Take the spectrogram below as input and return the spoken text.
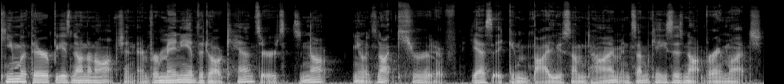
chemotherapy is not an option. And for many of the dog cancers, it's not you know, it's not curative. Yes, it can buy you some time, in some cases, not very much,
